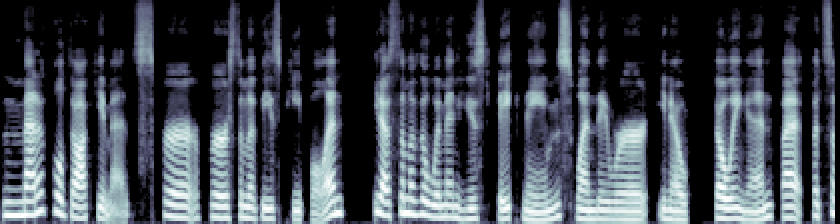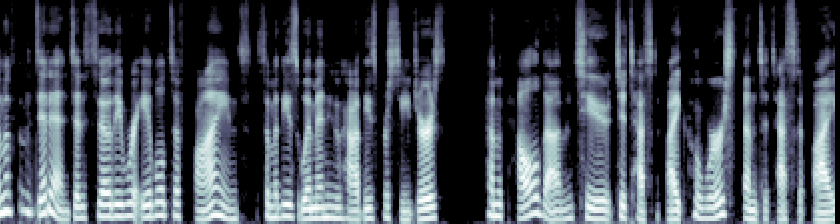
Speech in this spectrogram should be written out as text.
medical documents for for some of these people and you know some of the women used fake names when they were you know going in but but some of them didn't and so they were able to find some of these women who had these procedures compel them to to testify coerce them to testify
